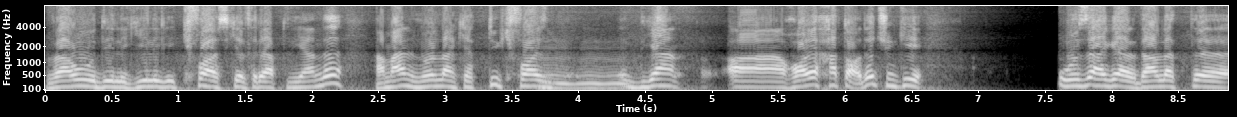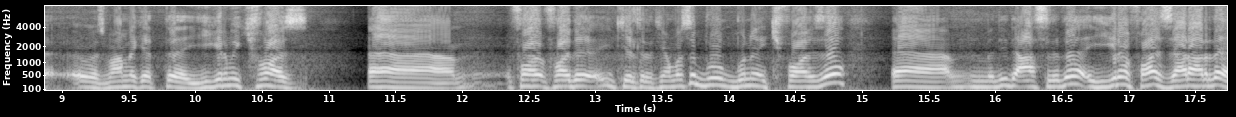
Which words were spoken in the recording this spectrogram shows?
va u deylik yiliga ikki foiz keltiryapti deganda ha mayli noldan katta ikki foiz degan a, g'oya xatoda chunki o'zi agar davlatda o'zi mamlakatda yigirma ikki foiz foyda keltirayotgan bo'lsa bu buni ikki foizi nima deydi aslida yigirma foiz zararda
